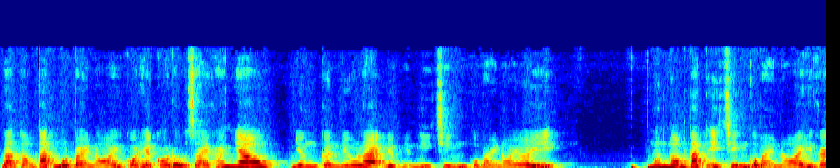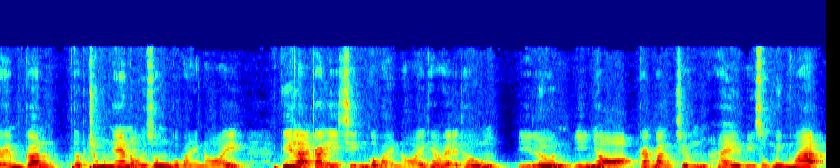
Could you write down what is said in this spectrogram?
bản tóm tắt một bài nói có thể có độ dài khác nhau, nhưng cần nêu lại được những ý chính của bài nói ấy. Muốn tóm tắt ý chính của bài nói thì các em cần tập trung nghe nội dung của bài nói, ghi lại các ý chính của bài nói theo hệ thống, ý lớn, ý nhỏ, các bằng chứng hay ví dụ minh họa.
